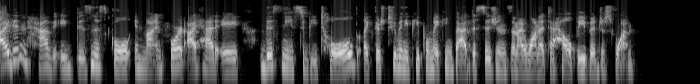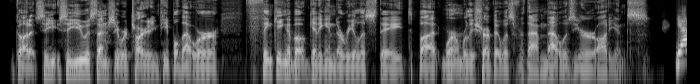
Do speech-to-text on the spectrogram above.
I didn't have a business goal in mind for it. I had a this needs to be told. Like there's too many people making bad decisions, and I wanted to help even just one. Got it. So you, so you essentially were targeting people that were thinking about getting into real estate, but weren't really sure if it was for them. That was your audience. Yeah,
